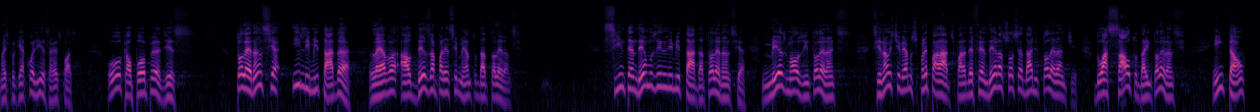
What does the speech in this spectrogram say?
mas porque acolhi essa resposta. O Karl Popper diz: tolerância ilimitada leva ao desaparecimento da tolerância. Se entendemos ilimitada a tolerância, mesmo aos intolerantes, se não estivermos preparados para defender a sociedade tolerante do assalto da intolerância, então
